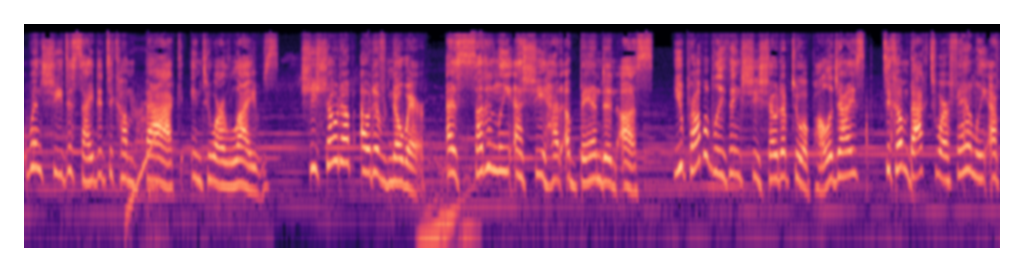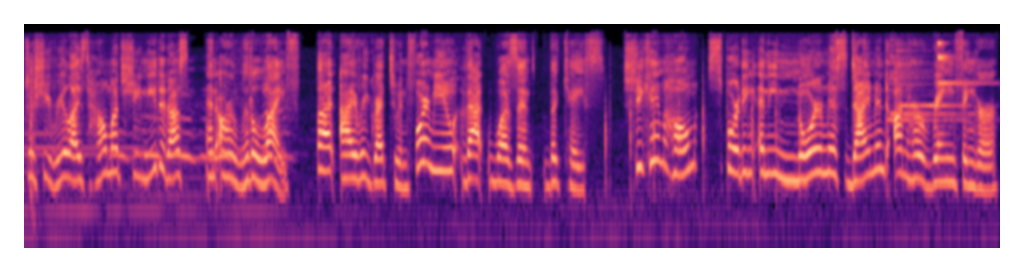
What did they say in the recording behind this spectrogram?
when she decided to come back into our lives. She showed up out of nowhere, as suddenly as she had abandoned us. You probably think she showed up to apologize, to come back to our family after she realized how much she needed us and our little life. But I regret to inform you that wasn't the case. She came home sporting an enormous diamond on her ring finger,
